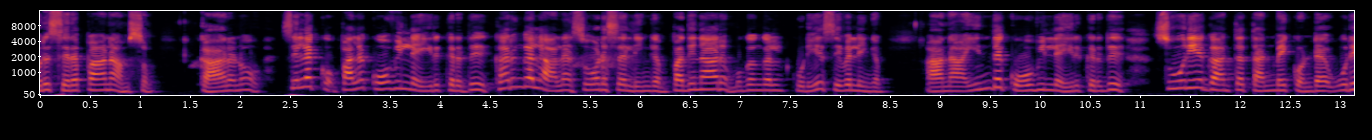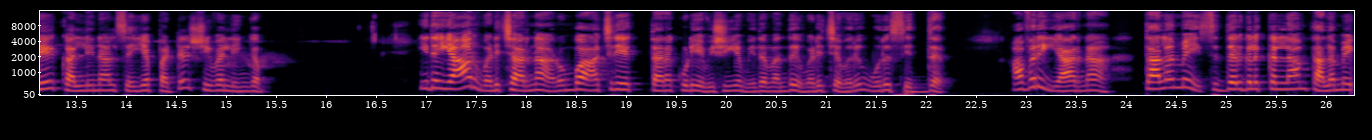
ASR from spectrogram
ஒரு சிறப்பான அம்சம். காரணம் சில கோ பல கோவிலில் இருக்கிறது கருங்கலான சோடச லிங்கம் பதினாறு முகங்கள் கூடிய சிவலிங்கம். ஆனால் இந்த கோவிலில் இருக்கிறது சூரியகாந்த தன்மை கொண்ட ஒரே கல்லினால் செய்யப்பட்ட சிவலிங்கம். இதை யார் வடிச்சார்னா ரொம்ப ஆச்சரிய தரக்கூடிய விஷயம். இதை வந்து வடித்தவர் ஒரு சித்தர். அவர் யார்னா தலைமை சித்தர்களுக்கெல்லாம் தலைமை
